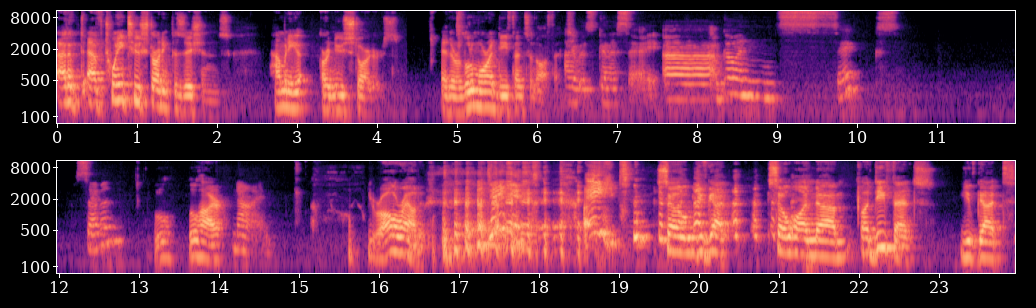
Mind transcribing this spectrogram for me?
out of, out of 22 starting positions? How many are new starters? And they're a little more on defense and offense. I was gonna say, uh, I'm going six, seven, A little, little higher. nine. You're all around it. Dang it! Eight. so you've got so on um, on defense, you've got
